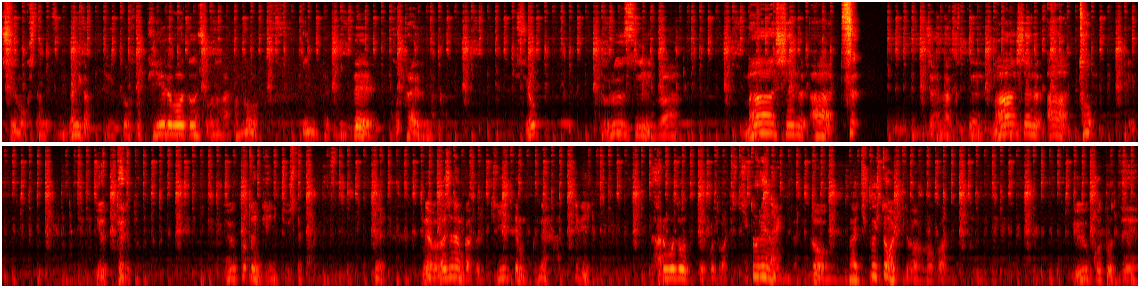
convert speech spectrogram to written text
注目したんですね。何かっていうとそのピエール・バートン賞の中のインタビューで答える中ですよ。ブルース・リーはマーシャルアーツじゃなくてマーシャルアートって言ってるということに言及してたわけです。で、ね、私なんかそれ聞いてもね、はっきりなるほどっていうことは聞き取れないんだけど、聞く人が聞けばわかる。いうことで、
